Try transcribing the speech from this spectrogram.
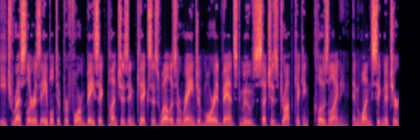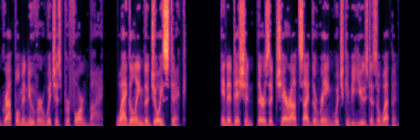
Each wrestler is able to perform basic punches and kicks as well as a range of more advanced moves such as dropkicking, clotheslining, and one signature grapple maneuver which is performed by «waggling the joystick». In addition, there is a chair outside the ring which can be used as a weapon.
